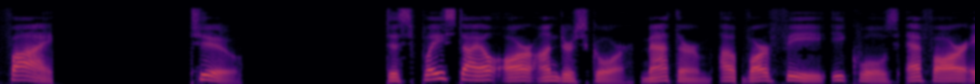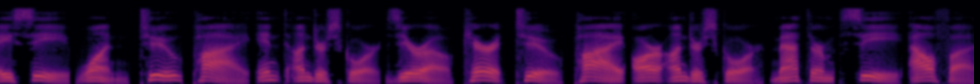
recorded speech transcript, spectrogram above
phi 2 Display style r underscore mathrm a varphi equals frac 1 2 pi int underscore 0 caret 2 pi r underscore mathrm c alpha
